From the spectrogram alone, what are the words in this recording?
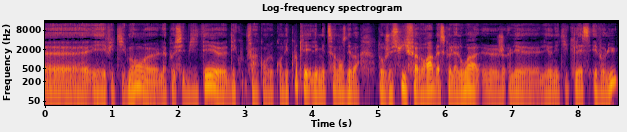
Euh, et effectivement euh, la possibilité euh, enfin, qu'on écoute les, les médecins dans ce débat. Donc je suis favorable à ce que la loi euh, je- Lé- Leonetti-Claes évolue,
